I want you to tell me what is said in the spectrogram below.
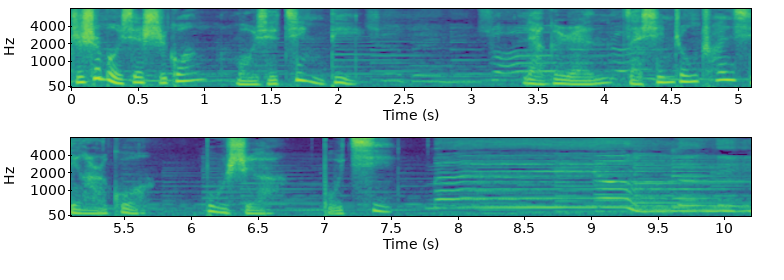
只是某些时光、某些境地，两个人在心中穿行而过。不舍不弃。没有了你，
